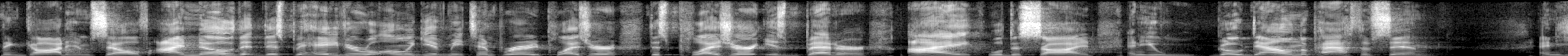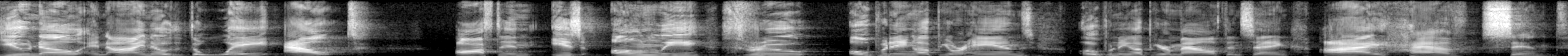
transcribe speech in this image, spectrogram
than God Himself. I know that this behavior will only give me temporary pleasure. This pleasure is better. I will decide. And you go down the path of sin. And you know, and I know that the way out often is only through opening up your hands, opening up your mouth, and saying, I have sinned.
